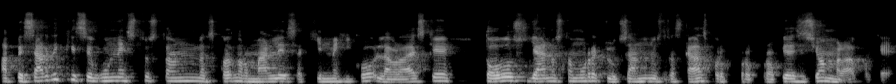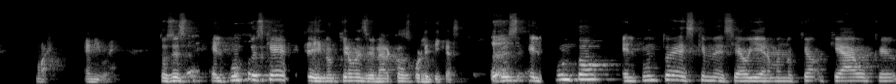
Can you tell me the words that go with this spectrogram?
a pesar de que según esto están las cosas normales aquí en México, la verdad es que todos ya no estamos reclusando en nuestras casas por, propia decisión, ¿verdad? Porque, bueno, anyway. Entonces, el punto es que, y no quiero mencionar cosas políticas. Entonces, el punto, el punto es que me decía, oye, hermano, ¿qué, qué hago? ¿Qué,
